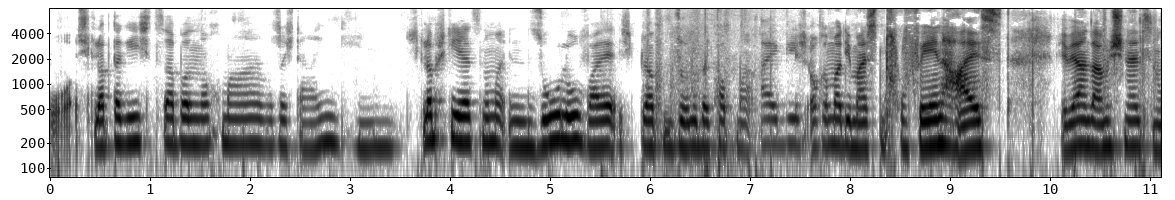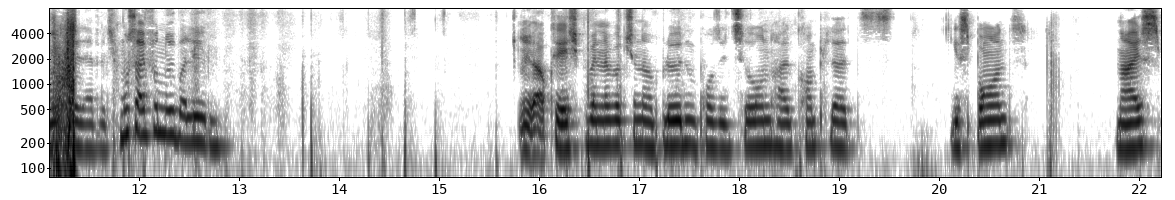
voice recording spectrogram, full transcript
Boah, ich glaube, da gehe ich jetzt aber noch mal. Wo soll ich da reingehen? Ich glaube, ich gehe jetzt noch mal in Solo, weil ich glaube, in Solo bekommt man eigentlich auch immer die meisten Trophäen. Heißt, wir werden da am schnellsten hochgelevelt. Ich muss einfach nur überleben. Ja, okay, ich bin da wirklich in einer blöden Position, halt komplett gespawnt. Nice.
